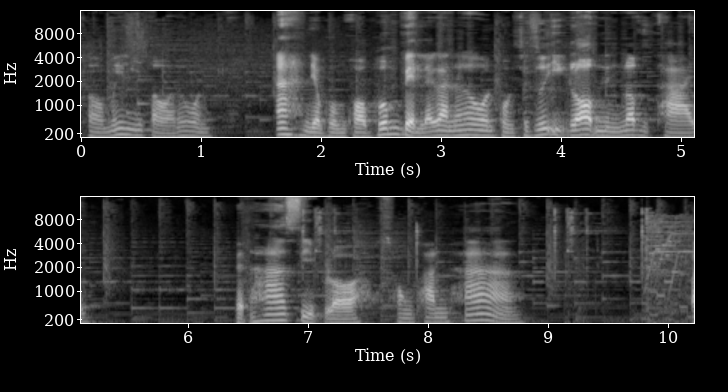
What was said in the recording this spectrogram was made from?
เออไม่มีต่อทุกคนอะเดี๋ยวผมขอเพิ่มเบ็ดแล้วกันนะทุกคนผมจะซื้ออีกรอบหนึ่งรอบสุดท้ายเบ็ดห้าสิบหรอสองพันห้าไป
